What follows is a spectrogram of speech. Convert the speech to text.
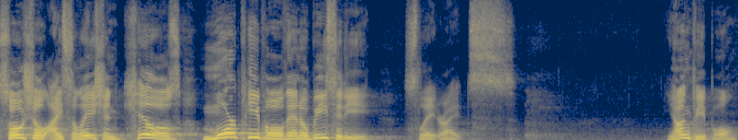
Social isolation kills more people than obesity, Slate writes. Young people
